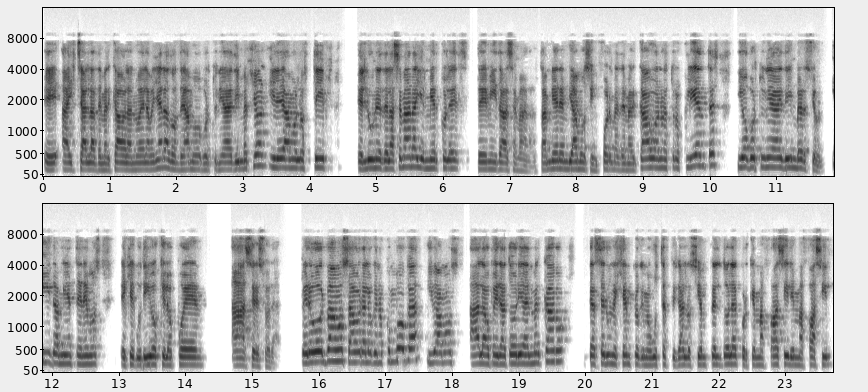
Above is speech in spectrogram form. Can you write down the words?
eh, hay charlas de mercado a las 9 de la mañana donde damos oportunidades de inversión y le damos los tips el lunes de la semana y el miércoles de mitad de semana. También enviamos informes de mercado a nuestros clientes y oportunidades de inversión. Y también tenemos ejecutivos que los pueden asesorar. Pero volvamos ahora a lo que nos convoca y vamos a la operatoria del mercado. Voy a hacer un ejemplo que me gusta explicarlo siempre el dólar porque es más fácil es más fácil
